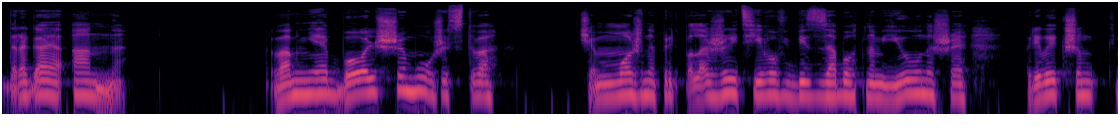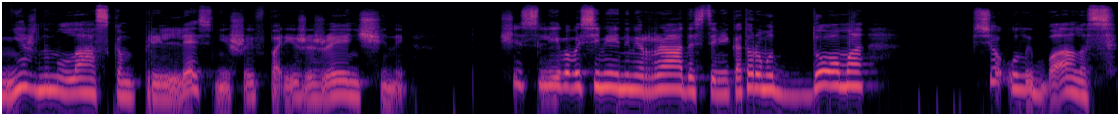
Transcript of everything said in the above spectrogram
дорогая Анна, во мне больше мужества, чем можно предположить его в беззаботном юноше, привыкшем к нежным ласкам прелестнейшей в Париже женщины, счастливого семейными радостями, которому дома все улыбалось,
